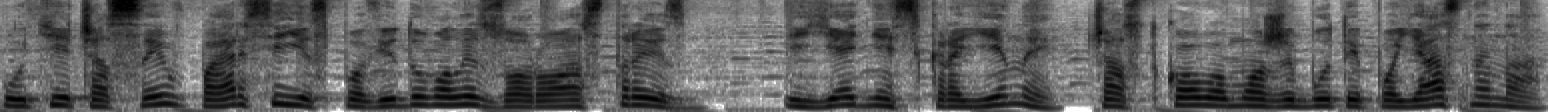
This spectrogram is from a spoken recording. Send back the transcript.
У ті часи в Персії сповідували зороастризм, і єдність країни частково може бути пояснена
